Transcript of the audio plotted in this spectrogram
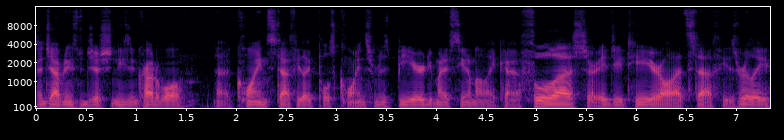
a Japanese magician. He's incredible. Uh, coin stuff. He like pulls coins from his beard. You might have seen him on like uh, Fool Us or AGT or all that stuff. He's really,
